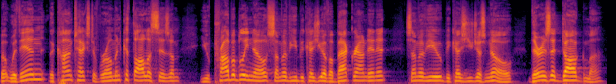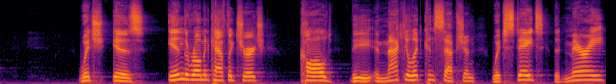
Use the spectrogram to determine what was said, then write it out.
But within the context of Roman Catholicism, you probably know, some of you because you have a background in it, some of you because you just know, there is a dogma which is in the Roman Catholic Church called the Immaculate Conception, which states that Mary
